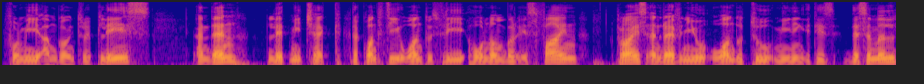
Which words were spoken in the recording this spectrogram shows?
For me I'm going to replace. And then let me check the quantity. 1 to 3 whole number is fine. Price and revenue 1 to 2 meaning it is decimal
